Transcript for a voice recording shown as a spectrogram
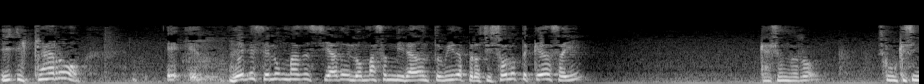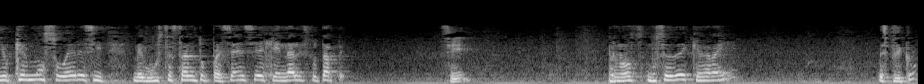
Y, claro, eh, eh, debe ser lo más deseado y lo más admirado en tu vida, pero si solo te quedas ahí, caes en un error. Es como que, Señor, qué hermoso eres y me gusta estar en tu presencia y genial disfrutarte. ¿Sí? Pero no, se debe quedar ahí. ¿Me explico?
